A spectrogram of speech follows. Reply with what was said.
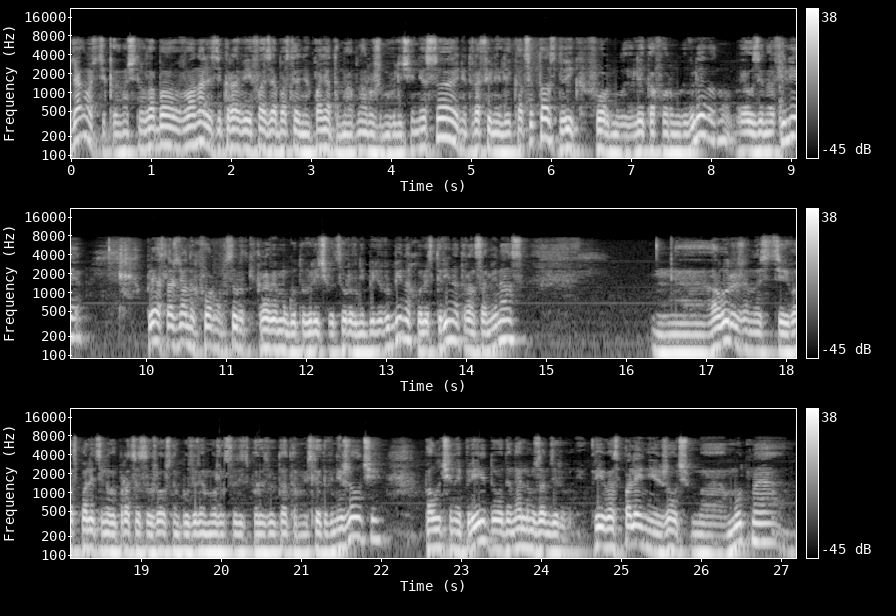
диагностика, значит, в анализе крови и фазе обострения, понятно, мы обнаружим увеличение сои, нейтрофильный лейкоцитоз, двиг формулы, лейкоформулы влево, ну, эозинофилия. При осложненных формах сыворотки крови могут увеличиваться уровни билирубина, холестерина, трансаминаз. О выраженности воспалительного процесса в желчном пузыре можно судить по результатам исследований желчи, полученной при дуоденальном зондировании. При воспалении желчь мутная, а,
